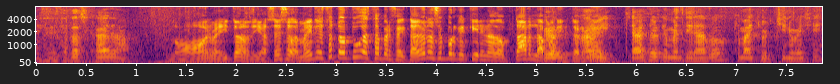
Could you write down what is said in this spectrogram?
Esta está atascada. No, hermanito, no digas eso. Hermanito, esta tortuga está perfecta. Yo no sé por qué quieren adoptarla Pero, por internet. Javi, ¿sabes de lo que me he enterado? Que me ha dicho el chino ese.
